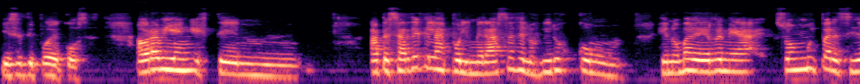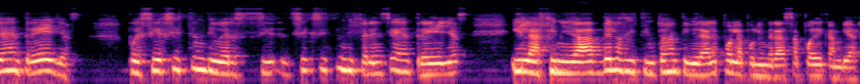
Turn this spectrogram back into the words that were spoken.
y ese tipo de cosas. Ahora bien, este, a pesar de que las polimerasas de los virus con genoma de RNA son muy parecidas entre ellas, pues sí existen, sí existen diferencias entre ellas y la afinidad de los distintos antivirales por la polimerasa puede cambiar.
